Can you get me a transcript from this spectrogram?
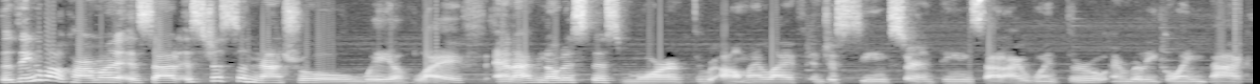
The thing about karma is that it's just a natural way of life. And I've noticed this more throughout my life and just seeing certain things that I went through and really going back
